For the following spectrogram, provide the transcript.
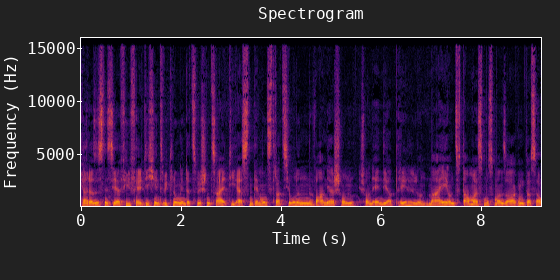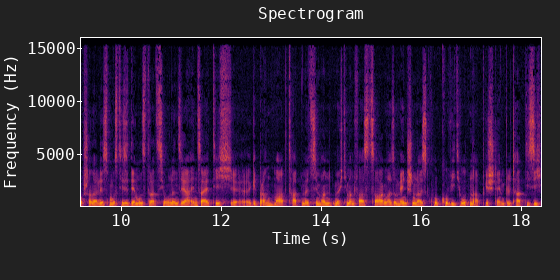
Ja, das ist eine sehr vielfältige Entwicklung in der Zwischenzeit. Die ersten Demonstrationen waren ja schon, schon Ende April und Mai und damals muss man sagen, dass auch Journalismus diese Demonstrationen sehr einseitig äh, gebrandmarkt hat, möchte man, möchte man fast sagen. Also Menschen als Covidioten abgestempelt hat, die sich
